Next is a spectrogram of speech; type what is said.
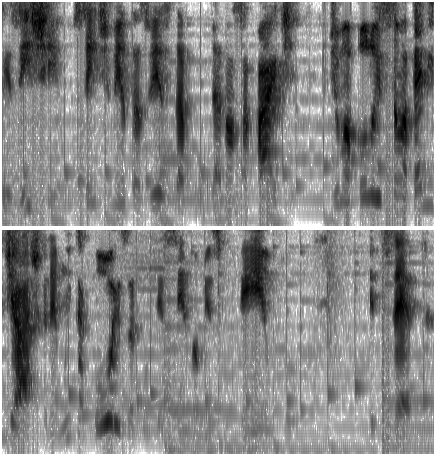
existe um sentimento às vezes da, da nossa parte de uma poluição até midiática, né, muita coisa acontecendo ao mesmo tempo, etc.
